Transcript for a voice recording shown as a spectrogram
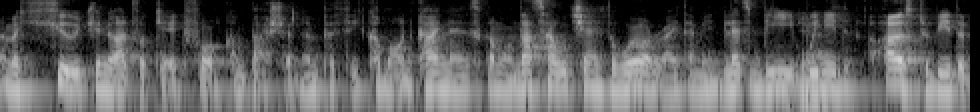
I'm a huge you know advocate for compassion, empathy. Come on, kindness. Come on. That's how we change the world, right? I mean, let's be. We need us to be the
